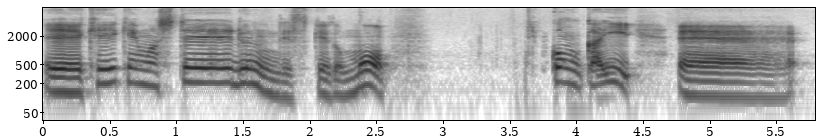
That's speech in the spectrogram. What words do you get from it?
えー、経験はしてるんですけども今回、えー、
